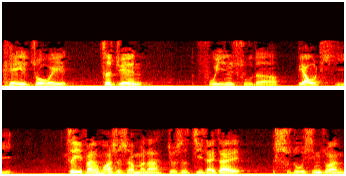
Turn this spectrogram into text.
可以作为这卷福音书的标题。这一番话是什么呢？就是记载在《使徒行传》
